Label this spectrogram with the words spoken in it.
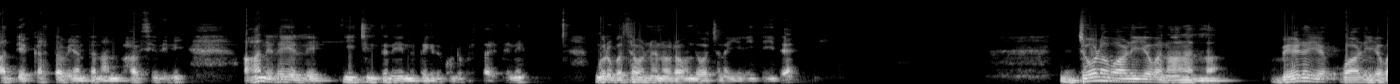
ಆದ್ಯ ಕರ್ತವ್ಯ ಅಂತ ನಾನು ಭಾವಿಸಿದ್ದೀನಿ. ಆ ನೆಲೆಯಲ್ಲಿ ಈ ಚಿಂತನೆಯನ್ನು ತೆಗೆದುಕೊಂಡು ಬರ್ತಾ ಇದ್ದೀನಿ. ಗುರು ಬಸವಣ್ಣನವರ ಒಂದು ವಚನ ಈ ರೀತಿ ಇದೆ. ಜೋಳವಾಳಿಯವ ನಾನಲ್ಲ ವೇಳೆಯ ವಾಳಿಯವ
